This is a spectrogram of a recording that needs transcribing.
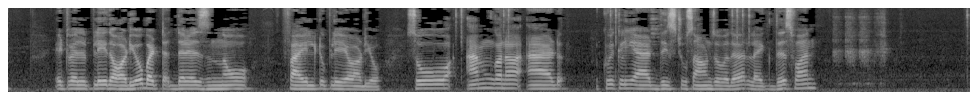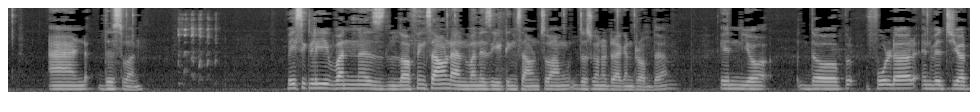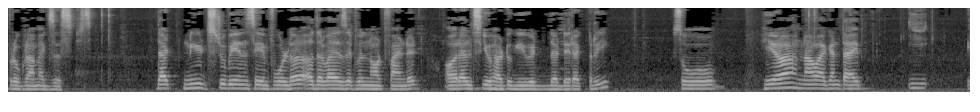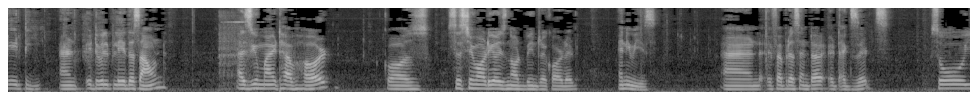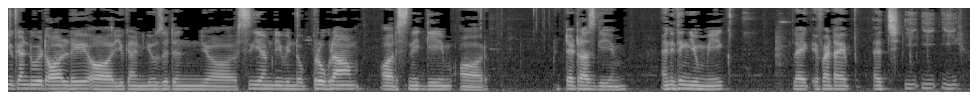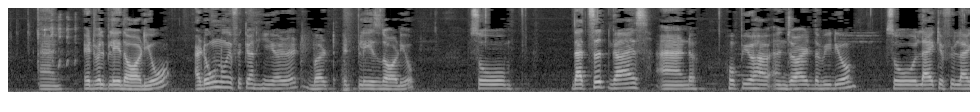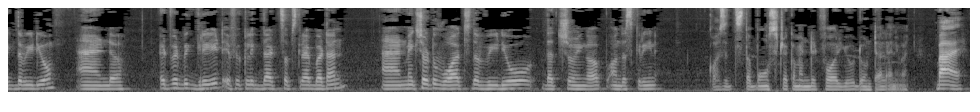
it will play the audio but there is no file to play audio. So I'm gonna add quickly add these two sounds over there like this one and this one. Basically one is laughing sound and one is eating sound so I'm just gonna drag and drop them in your the folder in which your program exists that needs to be in same folder otherwise it will not find it or else you have to give it the directory. So here now I can type EAT and it will play the sound. As you might have heard cause system audio is not being recorded. Anyways and if I press enter it exits so you can do it all day or you can use it in your cmd window program or snake game or tetris game. Anything you make like if i type h e e e and it will play the audio. I don't know if you can hear it but it plays the audio. So that's it guys and hope you have enjoyed the video so like if you like the video and uh, it would be great if you click that subscribe button and make sure to watch the video that's showing up on the screen because it's the most recommended for you. Don't tell anyone. Bye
